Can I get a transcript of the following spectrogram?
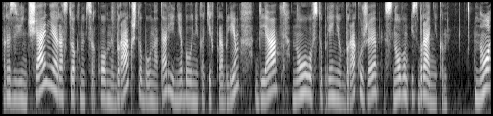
развенчание, расторгнуть церковный брак, чтобы у Натальи не было никаких проблем для нового вступления в брак уже с новым избранником. Но,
